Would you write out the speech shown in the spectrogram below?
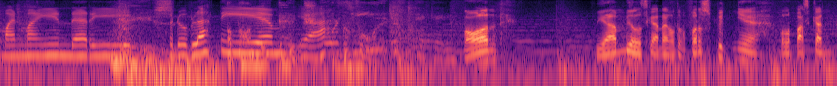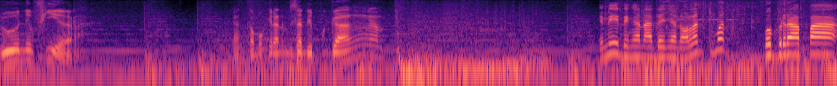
pemain-pemain dari kedua belah tim ya. Nolan diambil sekarang untuk first picknya melepaskan Guinevere. Yang kemungkinan bisa dipegang Ini dengan adanya Nolan cuman beberapa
